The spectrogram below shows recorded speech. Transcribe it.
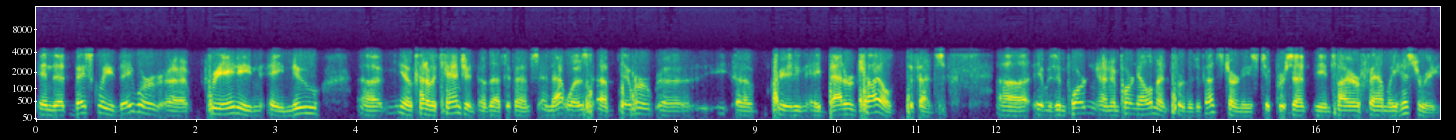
in that basically they were uh, creating a new uh, you know, kind of a tangent of that defense, and that was uh, they were uh, uh, creating a battered child defense uh, it was important an important element for the defense attorneys to present the entire family history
